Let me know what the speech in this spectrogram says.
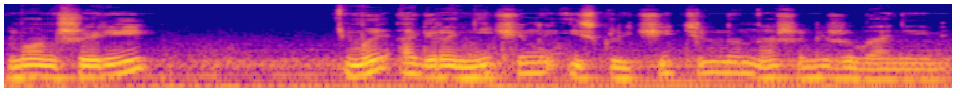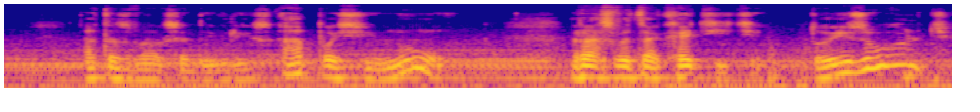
«Mon chéri, мы ограничены исключительно нашими желаниями», — отозвался Деглис. «А посему, раз вы так хотите, то извольте.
